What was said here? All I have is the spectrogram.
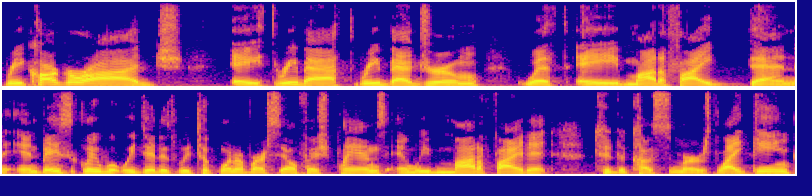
three-car garage, a three-bath, three-bedroom with a modified den. And basically what we did is we took one of our sailfish plans and we modified it to the customer's liking.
